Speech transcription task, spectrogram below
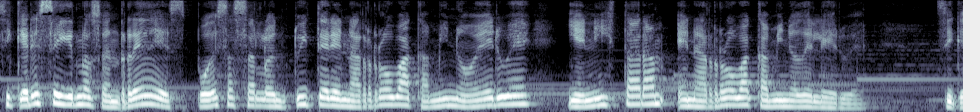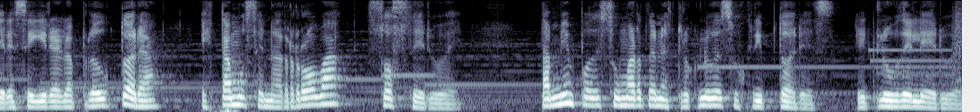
Si querés seguirnos en redes, podés hacerlo en Twitter en arroba Camino Héroe y en Instagram en arroba Camino del Héroe. Si querés seguir a la productora, estamos en arroba Sos Héroe. También podés sumarte a nuestro club de suscriptores, el Club del Héroe.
